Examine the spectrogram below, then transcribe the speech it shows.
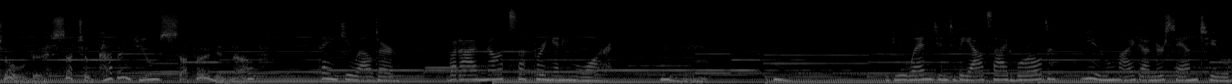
shoulder such a... Haven't you suffered enough? Thank you, Elder. But I'm not suffering anymore. Hmm. Hmm. If you went into the outside world, you might understand too.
